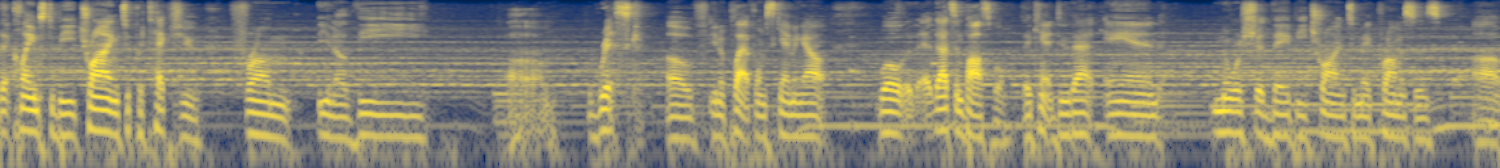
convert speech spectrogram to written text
that claims to be trying to protect you from you know the um, risk of you know platform scamming out. Well that's impossible. They can't do that and nor should they be trying to make promises um,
